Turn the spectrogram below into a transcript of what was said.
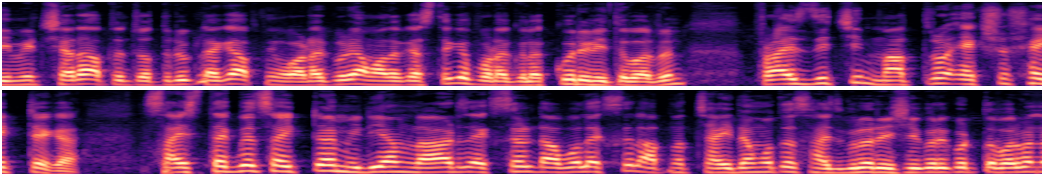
লিমিট ছাড়া আপনার যতটুকু লাগে আপনি অর্ডার করে আমাদের কাছ থেকে প্রোডাক্টগুলো করে নিতে পারবেন। প্রাইস দিচ্ছি মাত্র একশো ষাট টাকা। সাইজ থাকবে সাইজটা medium large XL double XL আপনার চাহিদা মতো সাইজগুলো রেসি করে করতে পারবেন।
